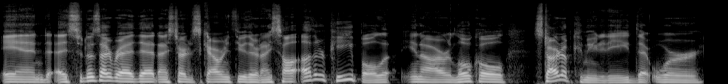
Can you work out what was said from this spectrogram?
And as soon as I read that, and I started scouring through there, and I saw other people in our local startup community that were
